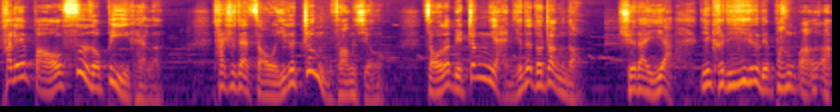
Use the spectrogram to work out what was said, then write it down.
他连宝四都避开了，他是在走一个正方形，走的比睁眼睛的都正道。薛大姨呀，您可得一定得帮忙啊！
